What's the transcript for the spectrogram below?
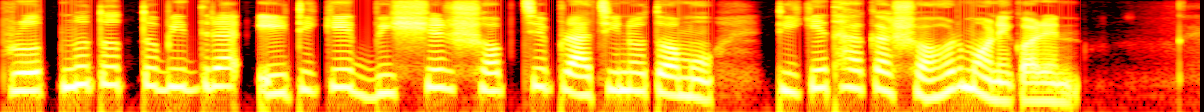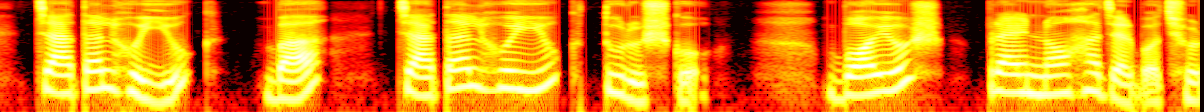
প্রত্নতত্ত্ববিদরা এটিকে বিশ্বের সবচেয়ে প্রাচীনতম টিকে থাকা শহর মনে করেন। চাতাল হইয়ুক বা চাতাল হইয়ুক তুরস্ক। বয়স প্রায় ন হাজার বছর।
